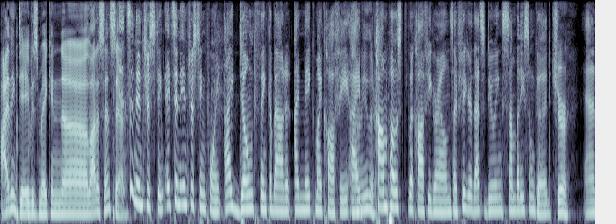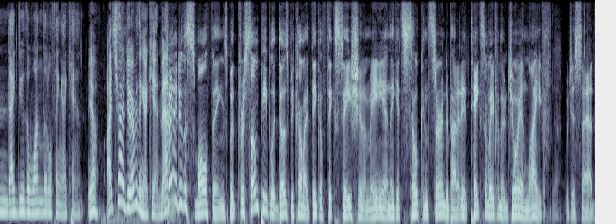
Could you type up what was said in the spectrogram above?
I think Dave is making uh, a lot of sense there. It's an interesting. It's an interesting point. I don't think about it. I make my coffee. I don't either. compost the coffee grounds. I figure that's doing somebody some good, Sure. And I do the one little thing I can. Yeah, I try to do everything I can. Matt, Try to do the small things, but for some people, it does become, I think, a fixation, a mania, and they get so concerned about it, it takes away from their joy in life, which is sad.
